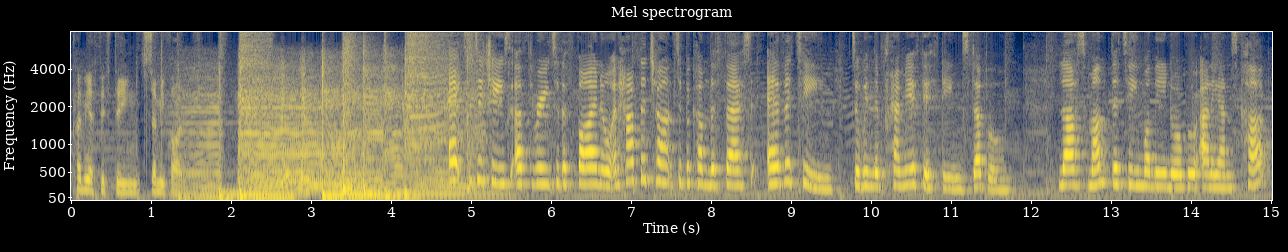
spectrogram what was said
Premier 15 semi finals. Exeter Chiefs are through to the final and have the chance to become the first ever team to win the Premier 15's double. Last month, the team won the inaugural Allianz Cup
